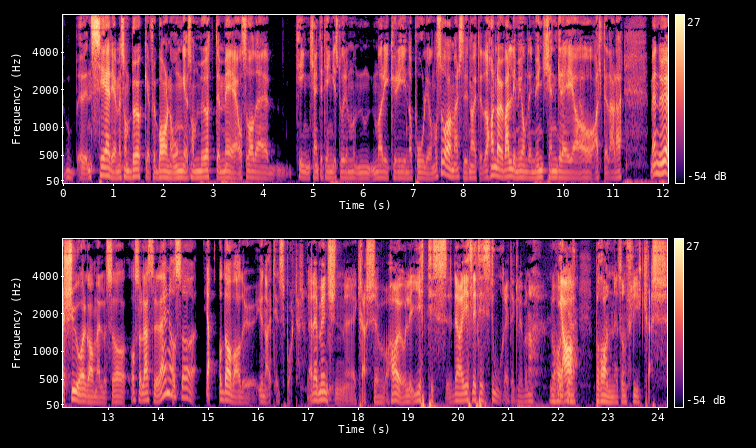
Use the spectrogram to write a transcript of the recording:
en serie med sånn bøker for barn og unge, sånn møte med, og så var det ting, kjente ting, historie, M- Marie Curie, Napoleon, og så var Manchester United. Det handla jo veldig mye om den München-greia og alt det der der. Men du er sju år gammel, så, og så leste du den, og så Ja, og da var du United-supporter. Ja, det München-krasjet har jo gitt, det har gitt litt historie til klubben. da. Nå har Ja. ikke Brann et sånn flykrasj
